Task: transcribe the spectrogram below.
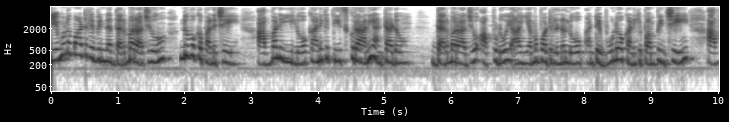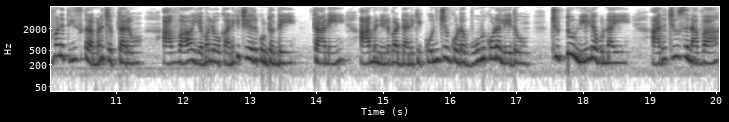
యముడు మాటలు విన్న ధర్మరాజు నువ్వొక పని చేయి. అవ్వని ఈ లోకానికి తీసుకురా అని అంటాడు. ధర్మరాజు అప్పుడు ఆ యమపటులను లో అంటే భూలోకానికి పంపించి అవ్వని తీసుకురమ్మని చెప్తారు. అవ్వ యమలోకానికి చేరుకుంటుంది. కానీ ఆమె నిలబడ్డానికి కొంచెం కూడా భూమి కూడా లేదు. చుట్టూ నీళ్ళే ఉన్నాయి. అది చూసి నవ్వ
